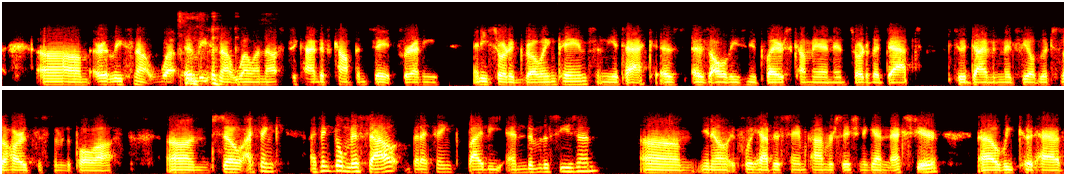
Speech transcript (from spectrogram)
um, or at least not well, at least not well enough to kind of compensate for any any sort of growing pains in the attack as as all these new players come in and sort of adapt to a diamond midfield, which is a hard system to pull off. Um, so I think I think they'll miss out, but I think by the end of the season, um, you know, if we have the same conversation again next year, uh, we could have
